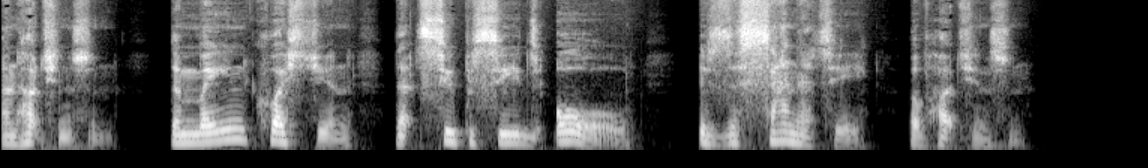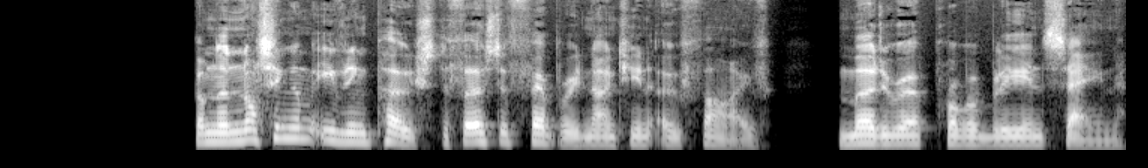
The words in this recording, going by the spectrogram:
and Hutchinson, the main question that supersedes all is the sanity of Hutchinson. From the Nottingham Evening Post, the 1st of February 1905. Murderer probably insane.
